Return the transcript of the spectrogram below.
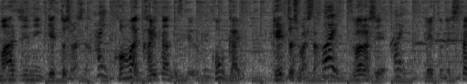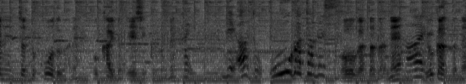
マジにゲットしました、はい。この前借りたんですけれども今回ゲットしました、はい。素晴らしい。はい。えっ、とね下にちょっとコードがねこう書いてあるエイシンくんのね。はい。であと大型です。大型だね、はい。よかったね。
